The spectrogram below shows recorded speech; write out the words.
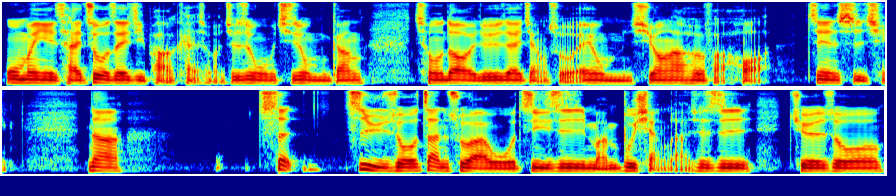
我们也才做这一集 podcast 嘛，就是我们其实我们刚从头到尾就是在讲说，哎、我们希望它合法化这件事情。那至至于说站出来，我自己是蛮不想的，就是觉得说，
